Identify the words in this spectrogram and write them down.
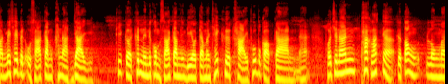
มันไม่ใช่เป็นอุตสาหกรรมขนาดใหญ่ ที่เกิดขึ้นในนิคมอุตสาหกรรมอย่างเดียว แต่มันใช้เครือข่ายผู้ประกอบการนะฮะ ราะฉะนั้นภาครัฐเนี่ยจะต้องลงมา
